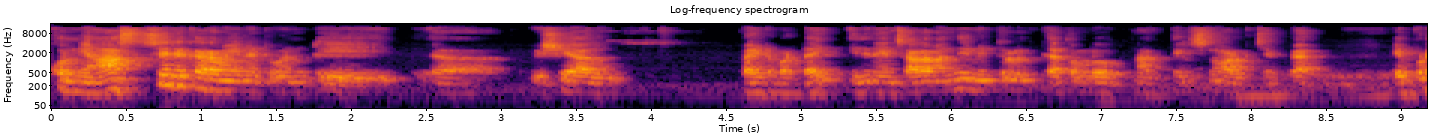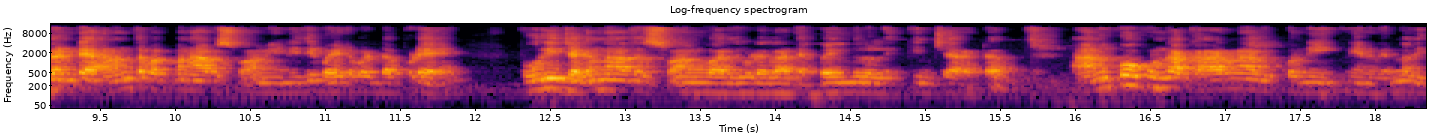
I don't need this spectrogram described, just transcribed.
కొన్ని ఆశ్చర్యకరమైనటువంటి విషయాలు బయటపడ్డాయి. ఇది నేను చాలామంది మిత్రులకు గతంలో నాకు తెలిసిన వాళ్ళకి చెప్పాను ఎప్పుడంటే అనంత పద్మనాభ స్వామి నిధి బయటపడ్డప్పుడే పూరి జగన్నాథ స్వామి వారిది కూడా ఇలా డెబ్బై ఎనిమిదిలో లెక్కించారట. అనుకోకుండా కారణాలు కొన్ని నేను విన్నది.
